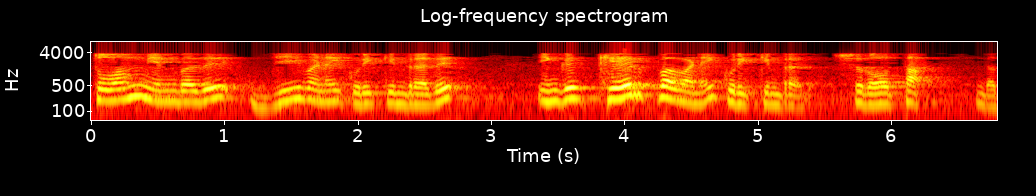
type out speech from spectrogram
துவம் என்பது ஜீவனை குறிக்கின்றது. இங்கு கேட்பவனை குறிக்கின்றது. ஸ்ரோதா. இந்த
